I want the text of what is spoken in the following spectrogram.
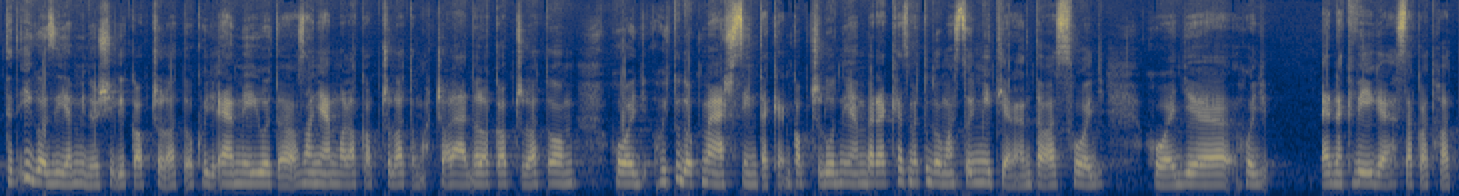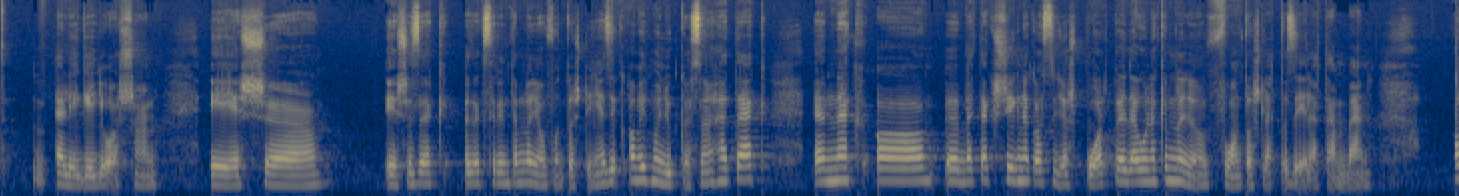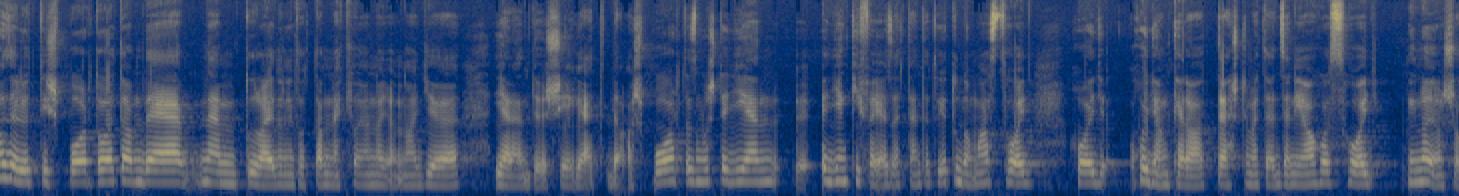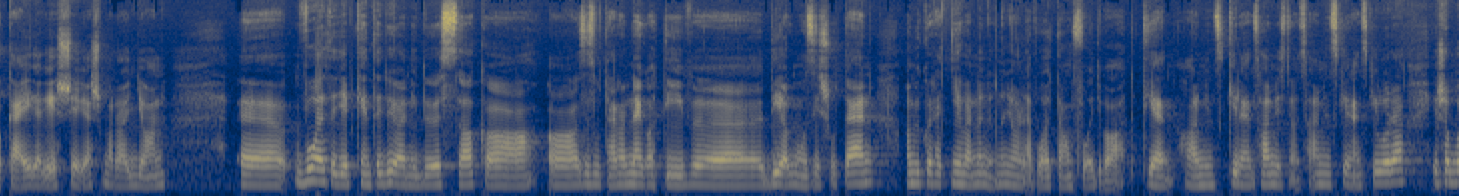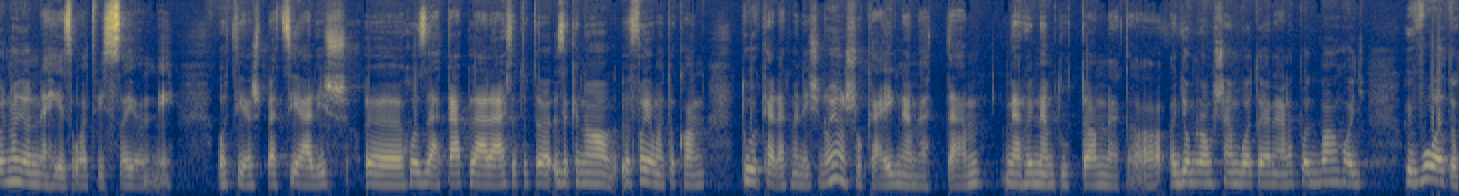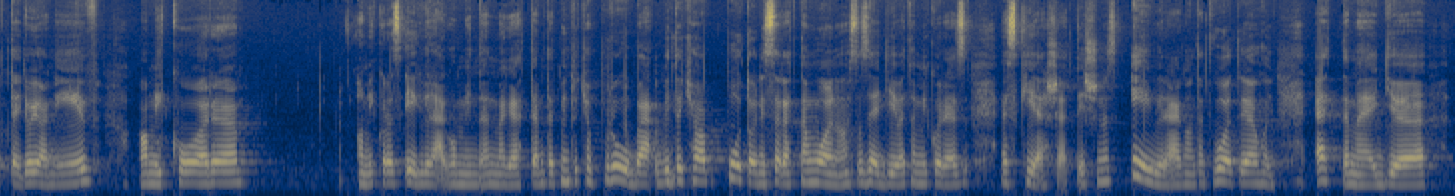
tehát igazi ilyen minőségi kapcsolatok, hogy elmélyült az anyámmal a kapcsolatom, a családdal a kapcsolatom, hogy, hogy tudok más szinteken kapcsolódni emberekhez, mert tudom azt, hogy mit jelent az, hogy, hogy, hogy ennek vége szakadhat eléggé gyorsan. És, és ezek, ezek szerintem nagyon fontos tényezők, amit mondjuk köszönhetek ennek a betegségnek, az, hogy a sport például nekem nagyon fontos lett az életemben azelőtt is sportoltam, de nem tulajdonítottam neki olyan nagyon nagy jelentőséget. De a sport az most egy ilyen, egy ilyen kifejezetten, tehát ugye tudom azt, hogy, hogy hogyan kell a testemet edzeni ahhoz, hogy még nagyon sokáig egészséges maradjon. Volt egyébként egy olyan időszak az ezután a negatív diagnózis után, amikor hát nyilván nagyon-nagyon le voltam fogyva, ilyen 39, 38-39 kilóra, és abból nagyon nehéz volt visszajönni. Ott ilyen speciális ö, hozzátáplálás, tehát ott ezeken a folyamatokon túl kellett menni, és én olyan sokáig nem ettem, mert hogy nem tudtam, mert a, a gyomrom sem volt olyan állapotban, hogy, hogy volt ott egy olyan év, amikor amikor az égvilágon mindent megettem. Tehát, mint hogyha, próbál, mint hogyha pótolni szerettem volna azt az egy évet, amikor ez, ez kiesett. És én az égvilágon, tehát volt olyan, hogy ettem egy,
